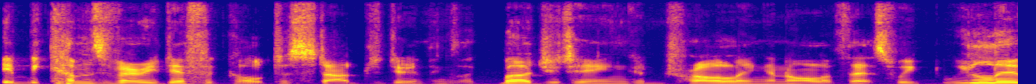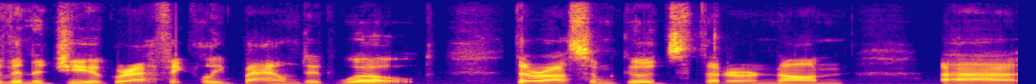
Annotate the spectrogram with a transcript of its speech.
it becomes very difficult to start doing things like budgeting, controlling, and all of this. We we live in a geographically bounded world. There are some goods that are non uh,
